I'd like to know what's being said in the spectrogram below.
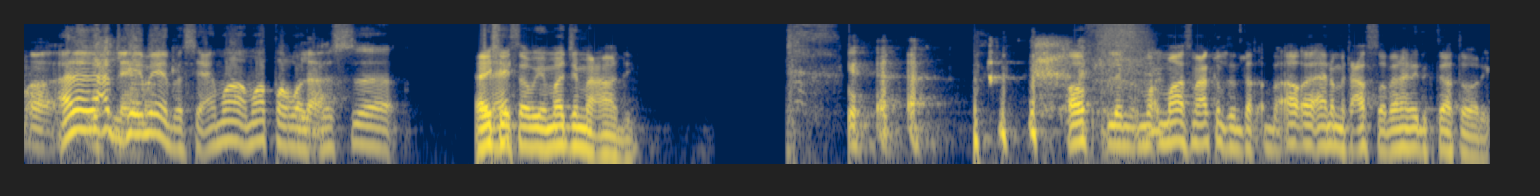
ما أنا لعبت. جيمين بس يعني ما ما طولت. بس أي شيء إيه؟ يسويه مجمع عادي اوف لم- ما- ما أسمع لكم تنتق... أنا متعصب أنا هني دكتاتوري.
